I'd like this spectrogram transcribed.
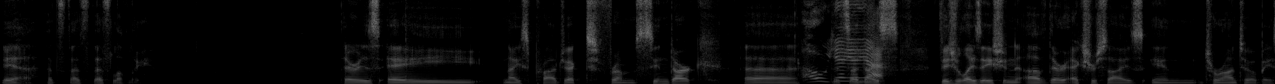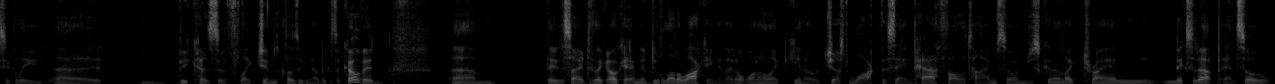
Yeah, that's that's that's lovely. There is a nice project from Sindark. Uh, Oh, yeah, it's yeah, a yeah. nice visualization of their exercise in Toronto, basically, uh, because of like gyms closing now because of COVID. Um, they decided to like, okay, I'm going to do a lot of walking, and I don't want to like you know just walk the same path all the time, so I'm just going to like try and mix it up. And so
